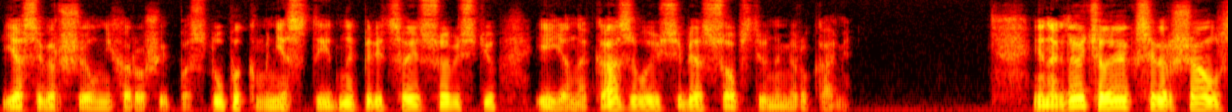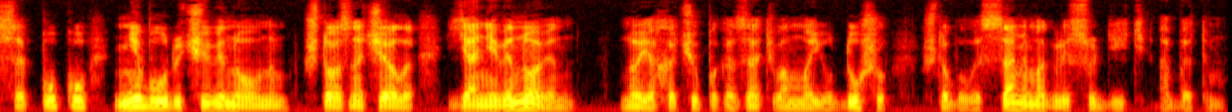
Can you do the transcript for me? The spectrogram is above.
«я совершил нехороший поступок, мне стыдно перед своей совестью, и я наказываю себя собственными руками». Иногда человек совершал сеппуку, не будучи виновным, что означало «я не виновен», но я хочу показать вам мою душу, чтобы вы сами могли судить об этом.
